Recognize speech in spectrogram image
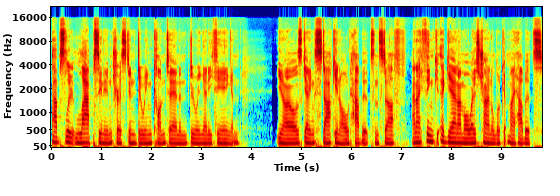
absolute lapse in interest in doing content and doing anything. And, you know, I was getting stuck in old habits and stuff. And I think, again, I'm always trying to look at my habits.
